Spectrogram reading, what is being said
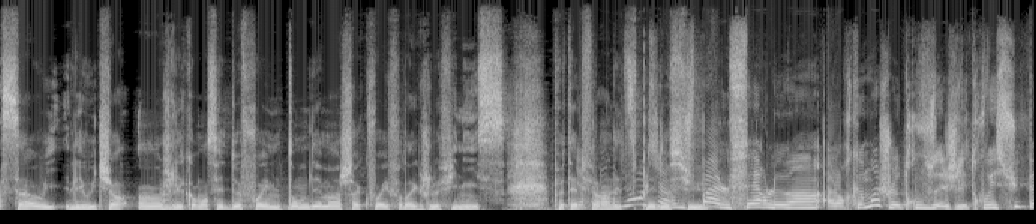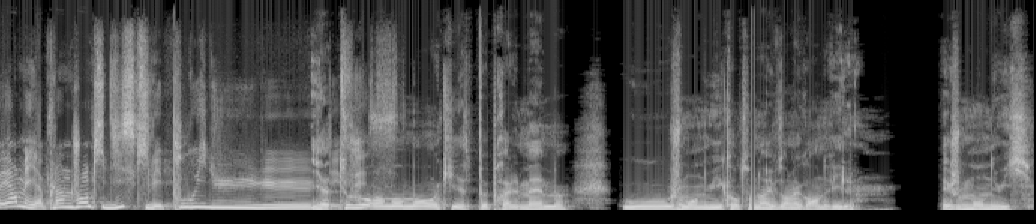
Ça, oui, les Witcher 1, je l'ai commencé deux fois, il me tombe des mains à chaque fois, il faudrait que je le finisse. Peut-être a faire un let's play dessus. pas à le faire le 1, alors que moi je le trouve, je l'ai trouvé super, mais il y a plein de gens qui disent qu'il est pourri du. Il y a toujours un moment qui est à peu près le même, où je m'ennuie quand on arrive dans la grande ville. Et je m'ennuie.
